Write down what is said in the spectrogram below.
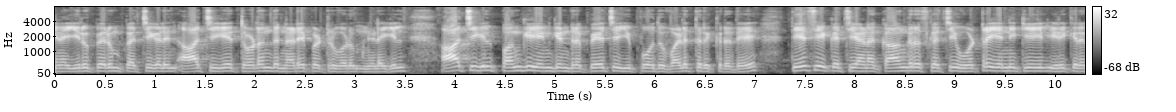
என இரு பெரும் கட்சிகளின் ஆட்சியே தொடர்ந்து நடைபெற்று வரும் நிலையில் ஆட்சியில் பங்கு என்கின்ற பேச்சு இப்போது வலுத்திருக்கிறது. தேசிய கட்சியான காங்கிரஸ் கட்சி ஒற்றை எண்ணிக்கையில் இருக்கிற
